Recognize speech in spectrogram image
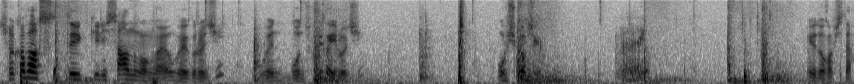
셜카박스들끼리 싸우는 건가요? 왜 그러지? 왜, 뭔 소리가 이러지? 오씨 깜짝이야 여기도 갑시다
